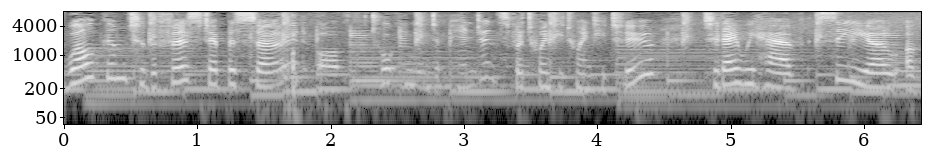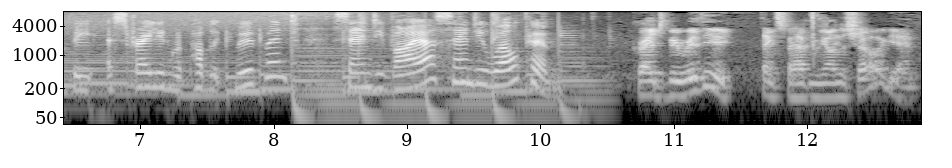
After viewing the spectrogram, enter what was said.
Welcome to the first episode of Talking Independence for 2022. Today, we have CEO of the Australian Republic Movement, Sandy Biar. Sandy, welcome. Great to be with you. Thanks for having me on the show again.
